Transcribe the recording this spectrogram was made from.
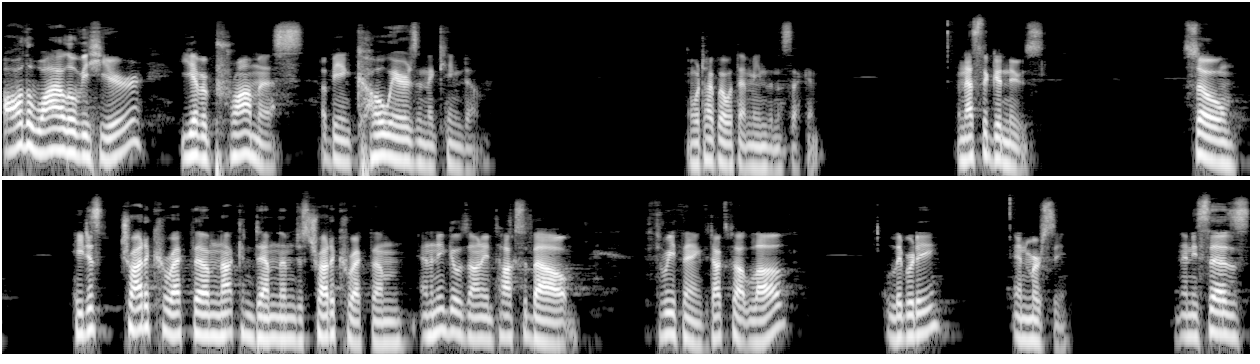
all the while over here, you have a promise of being co heirs in the kingdom. And we'll talk about what that means in a second. And that's the good news. So, he just tried to correct them, not condemn them, just try to correct them. And then he goes on and he talks about three things. He talks about love, liberty, and mercy. And he says,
